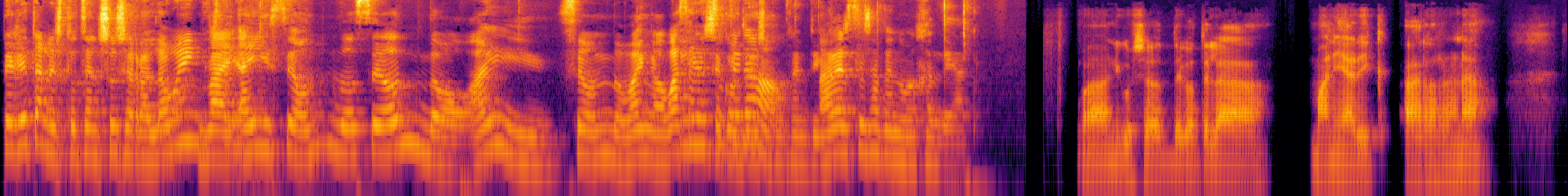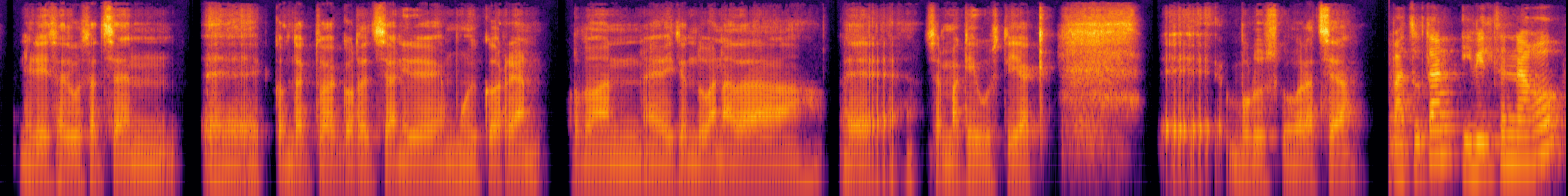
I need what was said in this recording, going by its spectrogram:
pegetan ez totzen zu zerraldauen. Bai, ai, ze ondo, ze ondo, ai, ze ondo, baina, guazen jentik. A ber, ze esaten duen jendeak. Ba, nik uste dut dekotela maniarik arrarrana. Nire izate gustatzen e, kontaktuak gordetzea nire mugikorrean. Orduan eh, egiten duana da e, zenbaki guztiak e, buruz gogoratzea. batzutan ibiltzen nago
